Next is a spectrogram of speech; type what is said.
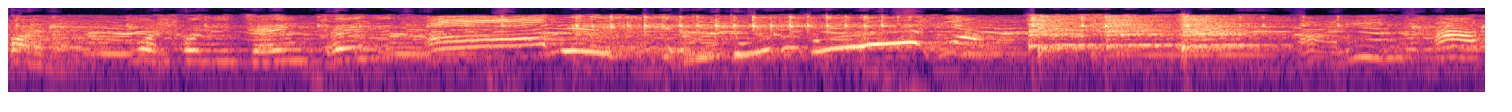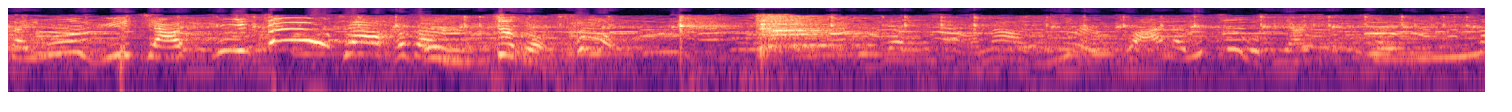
我说你真真阿林心中的多想，阿林他在我余家娶赵家后代，这个。杨大那女儿挂在这边，真难。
